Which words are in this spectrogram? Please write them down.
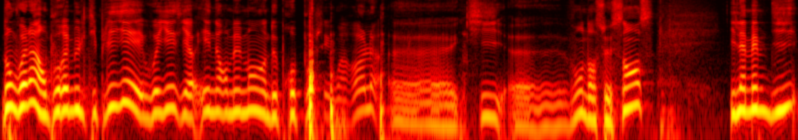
Donc voilà, on pourrait multiplier. Vous voyez, il y a énormément de propos chez Warhol euh, qui euh, vont dans ce sens. Il a même dit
